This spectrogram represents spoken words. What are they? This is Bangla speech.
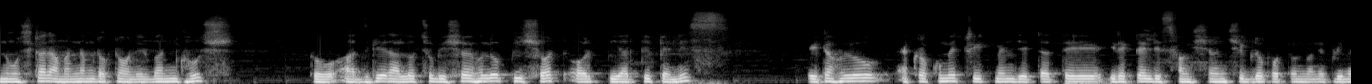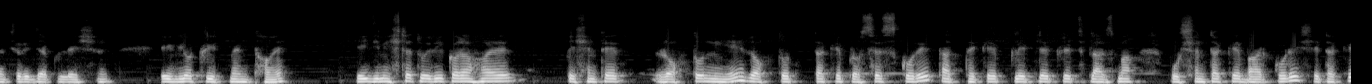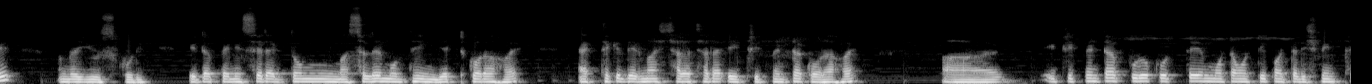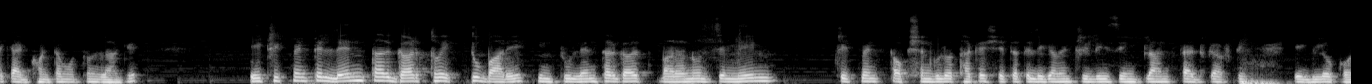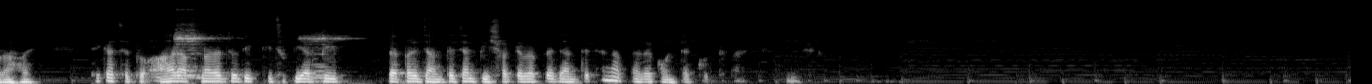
নমস্কার, আমার নাম ডক্টর অনির্বাণ ঘোষ। তো আজকের আলোচ্য বিষয় হলো P shot or PRP penis এটা হলো এক রকমের ট্রিটমেন্ট যেটাতে ইরেকটাইল ডিসফাংশন শীঘ্র পতন মানে প্রিম্যাচুর ইজাকুলেশন এইগুলো ট্রিটমেন্ট হয়। এই জিনিসটা তৈরি করা হয় পেশেন্টের রক্ত নিয়ে। রক্তটাকে প্রসেস করে, তার থেকে প্লেটলেট রিচ প্লাজমা পোর্শনটাকে বার করে সেটাকে আমরা ইউজ করি। এটা পেনিসের একদম মাসেলের মধ্যে ইনজেক্ট করা হয়। এক থেকে দেড় মাস ছাড়া ছাড়া এই ট্রিটমেন্টটা করা হয়। আর এই ট্রিটমেন্টটা পুরো করতে মোটামুটি পঁয়তাল্লিশ মিনিট থেকে এক ঘণ্টা মতন লাগে। এই ট্রিটমেন্টের লেন্থ আর গার্থও একটু বাড়ে, কিন্তু লেন্থ আর গার্থ বাড়ানোর যে মেইন ট্রিটমেন্ট অপশানগুলো থাকে, সেটাতে ligament release implant fat grafting এগুলো করা হয়। ঠিক আছে? তো আর আপনারা যদি কিছু পিআরপি ব্যাপারে জানতে চান পি ব্যাপারে জানতে চান আপনারা কন্ট্যাক্ট করতে পারেন।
